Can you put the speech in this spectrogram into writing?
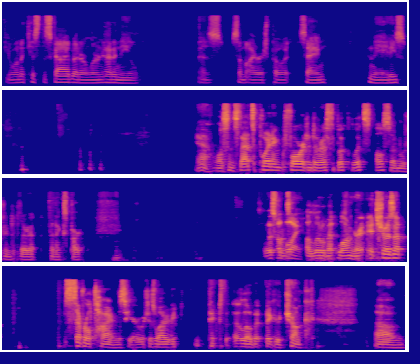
if you want to kiss the sky, better learn how to kneel, as some Irish poet sang in the 80s. Yeah well since that's pointing forward into the rest of the book let's also move into the, the next part So this Oh, one's boy. a little bit longer. It shows up several times here, which is why we picked a little bit bigger chunk. Um,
